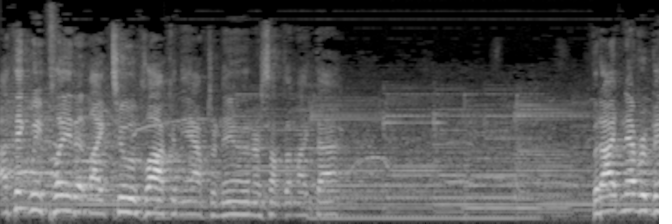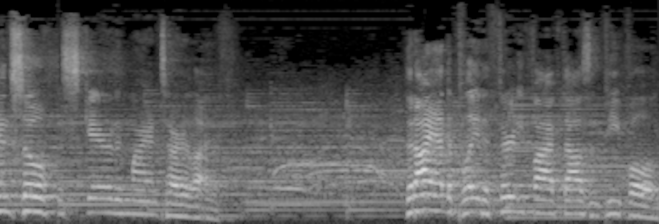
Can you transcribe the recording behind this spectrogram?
I think we played at like 2 o'clock in the afternoon or something like that. But I'd never been so scared in my entire life. That I had to play to 35,000 people.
